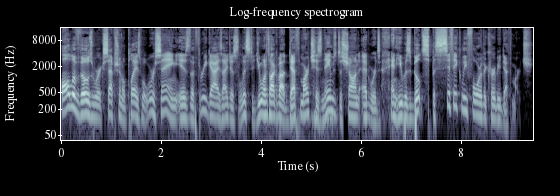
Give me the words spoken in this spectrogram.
all of those were exceptional plays. What we're saying is the three guys I just listed. You want to talk about Death March? His name's Daijun Edwards, and he was built specifically for the Kirby Death March.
